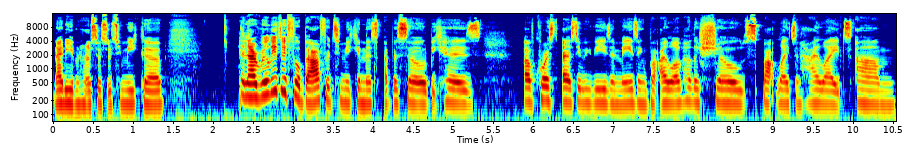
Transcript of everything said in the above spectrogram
Not even her sister Tamika. And I really did feel bad for Tamika in this episode because, of course, SWV is amazing, but I love how the show spotlights and highlights um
